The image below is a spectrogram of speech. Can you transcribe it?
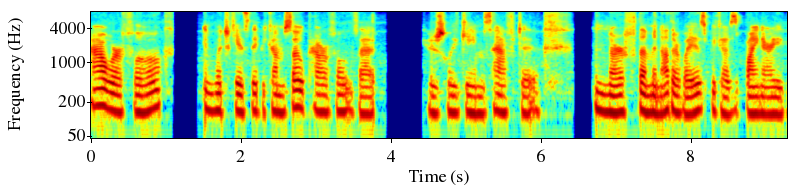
powerful, in which case they become so powerful that usually games have to nerf them in other ways because binary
